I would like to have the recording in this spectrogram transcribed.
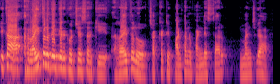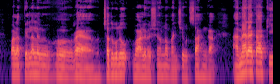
ఇక రైతుల దగ్గరికి వచ్చేసరికి రైతులు చక్కటి పంటను పండిస్తారు. మంచిగా వాళ్ళ పిల్లల చదువులు వాళ్ళ విషయంలో మంచి ఉత్సాహంగా అమెరికాకి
